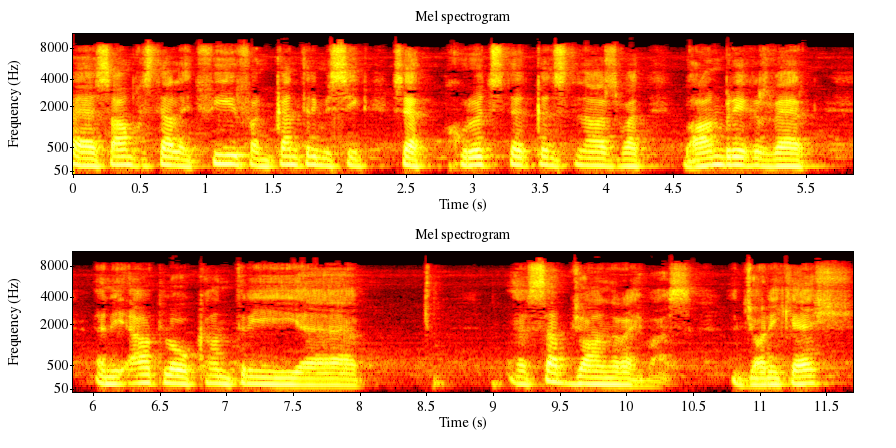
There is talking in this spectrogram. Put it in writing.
uh, saamgestel uit vier van country muziek, sy grootste kunstenaars wat baanbrekers werk in die outlaw country uh, uh, subgenre was. Johnny Cash,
